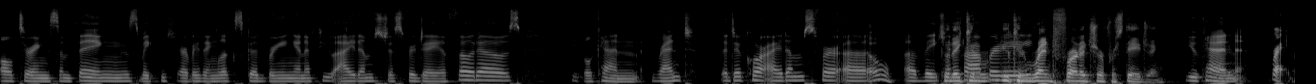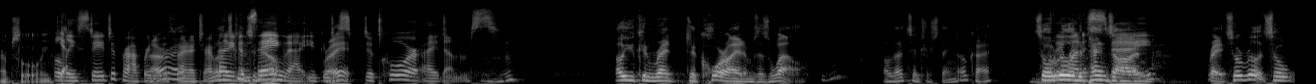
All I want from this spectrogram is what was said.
altering some things, making sure everything looks good, bringing in a few items just for day of photos. People can rent the decor items for a, Oh. a vacant So they can property. you can rent furniture for staging. You can Right. absolutely. fully stage a property All with right. furniture. I'm Well, not even saying know. that. You can Right. just decor items. Mm-hmm. Oh, you can rent decor items as well. Mm-hmm. Oh, that's interesting. Okay. So If it really depends stay. on right. So it really so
